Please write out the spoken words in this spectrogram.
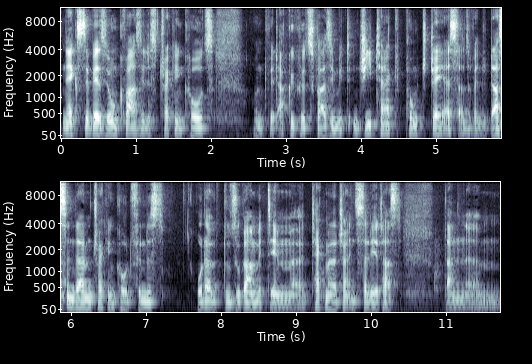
nächste Version quasi des Tracking-Codes und wird abgekürzt quasi mit gtag.js. Also wenn du das in deinem Tracking-Code findest oder du sogar mit dem äh, Tag Manager installiert hast, dann ähm,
